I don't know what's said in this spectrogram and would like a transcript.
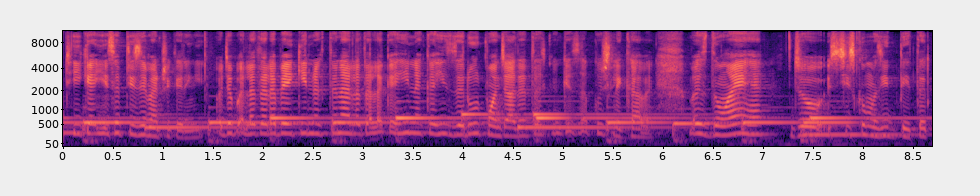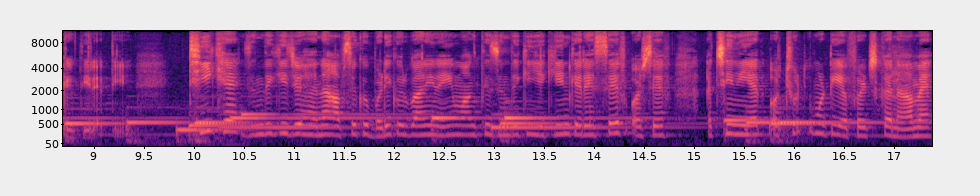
ठीक है, ये सब चीज़ें मैटर करेंगी। और जब अल्लाह ताला पे यकीन रखते ना, अल्लाह ताला कहीं ना कहीं ज़रूर पहुँचा देता है, क्योंकि सब कुछ लिखा हुआ है। बस दुआएँ हैं जो इस चीज़ को मज़ीद बेहतर करती रहती हैं। ठीक है, ज़िंदगी जो है ना, आपसे कोई बड़ी कुर्बानी नहीं मांगती। ज़िंदगी यकीन करें, सिर्फ़ और सिर्फ़ अच्छी नीयत और छोटी मोटी एफ़र्ट्स का नाम है।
